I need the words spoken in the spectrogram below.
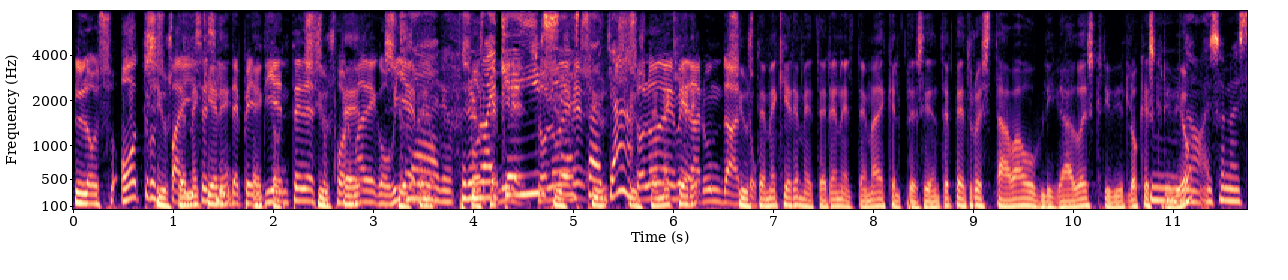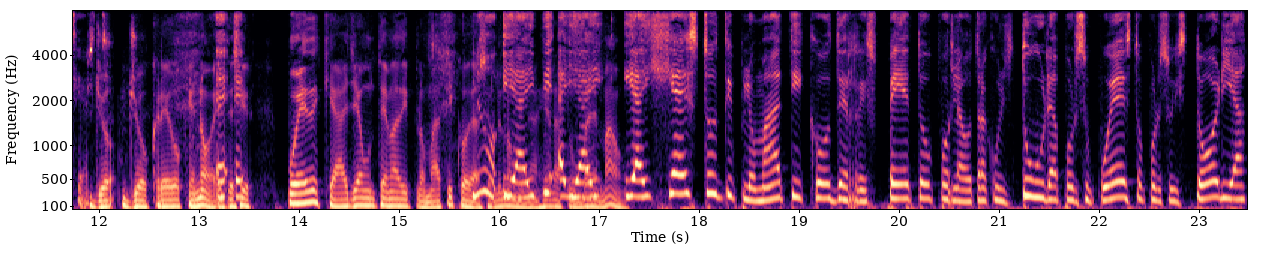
los otros Si países quiere, independiente Héctor, de si su usted- forma de si gobierno. Claro, pero no hay que mire, irse solo hasta allá. Solo me déjeme quiere, dar un dato. si usted me quiere meter en el tema de que el presidente Petro estaba obligado a escribir lo que escribió, No, eso no es cierto. yo, yo creo que no. Es Eh, eh, decir, puede que haya un tema diplomático de No, y hay, a la y, tumba de hay, Mao. y hay gestos diplomáticos de respeto por la otra cultura, por supuesto, por su historia,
